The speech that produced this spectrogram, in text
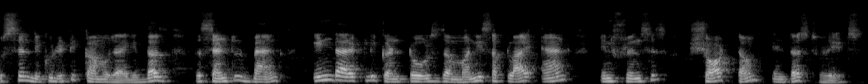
उससे लिक्विडिटी कम हो जाएगी दस द सेंट्रल बैंक indirectly controls the money supply and influences short term interest rates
